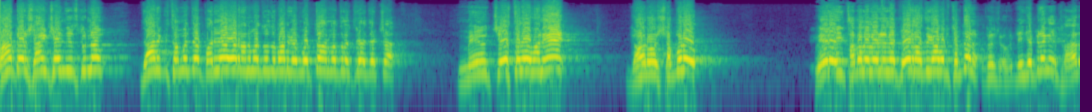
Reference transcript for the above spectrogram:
వాటర్ శాంక్షన్ తీసుకున్నాం. దానికి సంబంధించిన పర్యావరణ అనుమతులతో పాటుగా మొత్తం అనుమతులు వచ్చినాయి అధ్యక్ష. మేము చేస్తలేమని గౌరవ సభ్యుడు వేరే ఈ సభలలో పేరు రద్దు కాబట్టి చెప్తాను. నేను చెప్పినాక చెప్పు సార్.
